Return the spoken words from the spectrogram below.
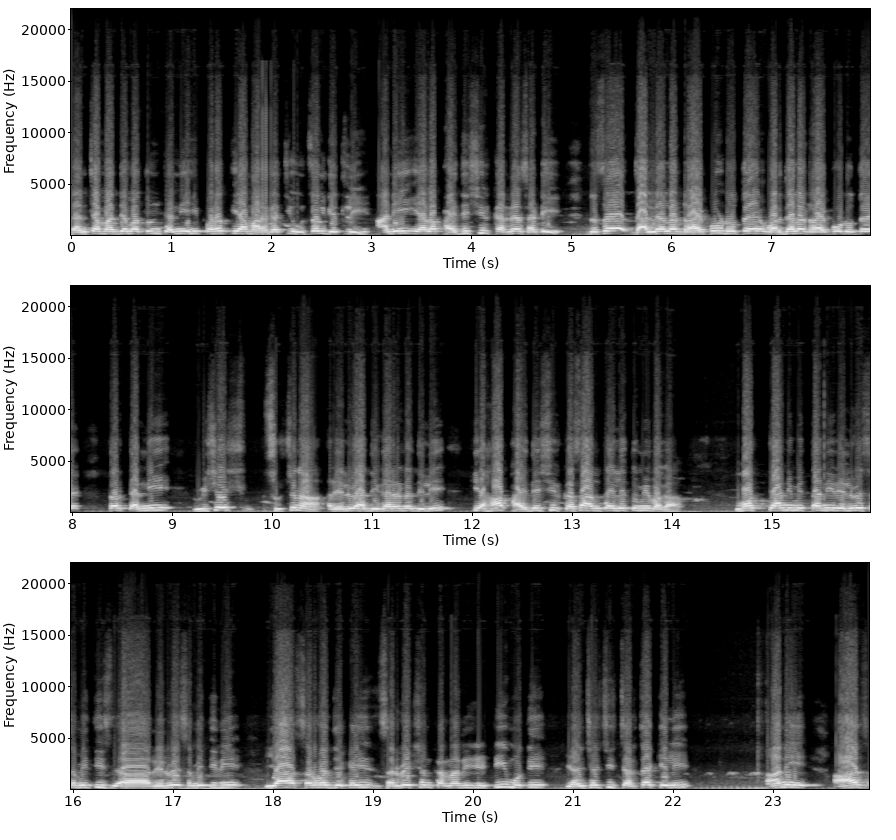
त्यांच्या माध्यमातून त्यांनी ही परत या मार्गाची उचल घेतली आणि याला फायदेशीर करण्यासाठी जसं जालन्याला ड्रायपोर्ट होतंय वर्ध्याला ड्रायपोर्ट होतंय तर त्यांनी विशेष सूचना रेल्वे अधिकाऱ्यांना दिली की हा फायदेशीर कसा आणता येईल तुम्ही बघा. मग त्या निमित्ताने रेल्वे समिती रेल्वे समितीने या सर्व जे काही सर्वेक्षण करणारी जी टीम होती यांच्याशी चर्चा केली. आणि आज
